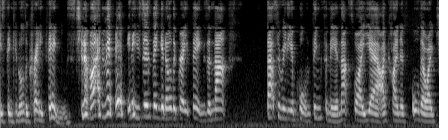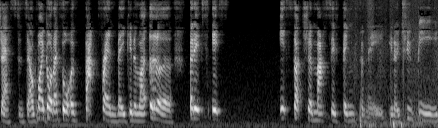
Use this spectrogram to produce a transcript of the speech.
is thinking all the great things. Do you know what I mean? He's just thinking all the great things, and that that's a really important thing for me, and that's why, yeah, I kind of, although I jest and say, "Oh my god, I thought of that friend naked," and like, ugh, but it's it's it's such a massive thing for me, you know, to be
